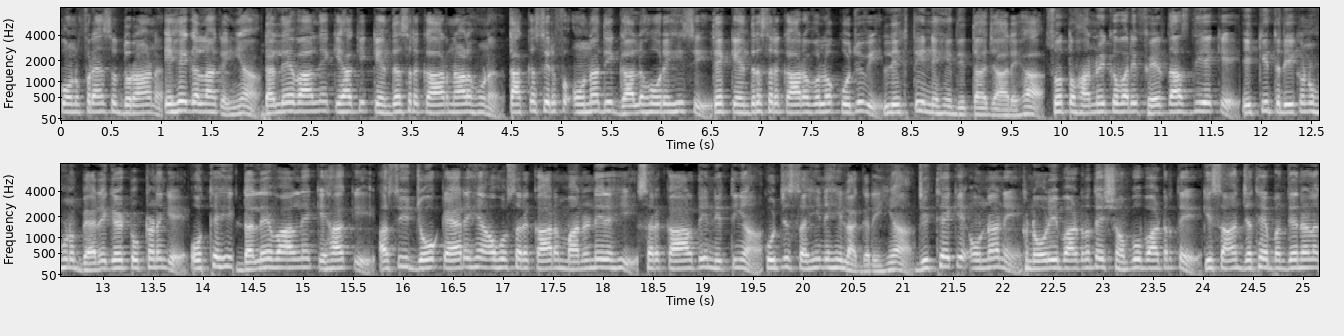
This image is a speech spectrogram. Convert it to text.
ਕਾਨਫਰੰਸ ਦੌਰਾਨ ਇਹ ਗੱਲਾਂ ਕਹੀਆਂ। ਡੱਲੇਵਾਲ ਨੇ ਕਿਹਾ ਕਿ ਕੇਂਦਰ ਸਰਕਾਰ ਨਾਲ ਹੁਣ ਤੱਕ ਸਿਰਫ ਉਹਨਾਂ ਦੀ ਗੱਲ ਹੋ ਰਹੀ ਸੀ ਤੇ ਕੇਂਦਰ ਸਰਕਾਰ ਵੱਲੋਂ ਕੁਝ ਵੀ ਲਿਖਤੀ ਨਹੀਂ ਦਿੱਤਾ ਜਾ ਰਿਹਾ। ਸੋ ਤੁਹਾਨੂੰ ਇੱਕ ਵਾਰੀ ਫੇਰ ਦੱਸ ਦਈਏ ਕਿ 21 ਤਰੀਕ ਨੂੰ ਹੁਣ ਬੈਰੀਗੇਡ ਟੁੱਟਣਗੇ। ਉੱਥੇ ਹੀ ਡੱਲੇਵਾਲ ਨੇ ਕਿਹਾ ਕਿ ਅਸੀਂ ਜੋ ਕਹਿ ਰਹੇ ਹਾਂ, ਉਹ ਸਰਕਾਰ ਮੰਨ ਨਹੀਂ ਰਹੀ। ਸਰਕਾਰ ਦੀ ਨੀਤੀਆਂ ਕੁਝ ਸਹੀ ਨਹੀਂ ਲੱਗ ਰਹੀਆਂ। ਜਿੱਥੇ ਕਿ ਉਹਨਾਂ ਨੇ ਖਨੋਰੀ ਬਾਰਡਰ ਤੇ, ਸ਼ੰਭੂ ਬਾਰਡਰ ਤੇ ਕਿਸਾਨ ਜਥੇਬੰਦੀਆਂ ਨਾਲ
